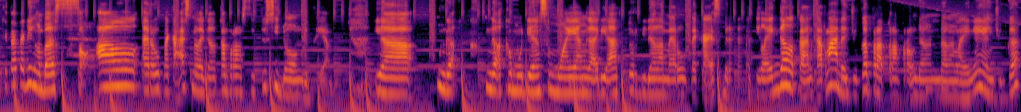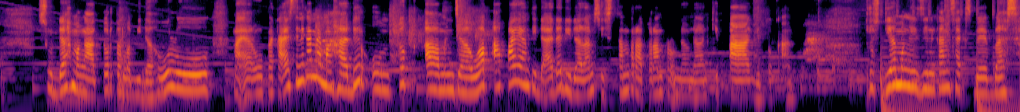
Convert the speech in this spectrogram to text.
kita tadi ngebahas soal RUU PKS melegalkan prostitusi dong gitu ya. Ya nggak nggak kemudian semua yang nggak diatur di dalam RUU PKS berarti legal kan? Karena ada juga peraturan perundang-undangan lainnya yang juga sudah mengatur terlebih dahulu. Nah RUU PKS ini kan memang hadir untuk uh, menjawab apa yang tidak ada di dalam sistem peraturan perundang-undangan kita gitu kan. Terus dia mengizinkan seks bebas.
